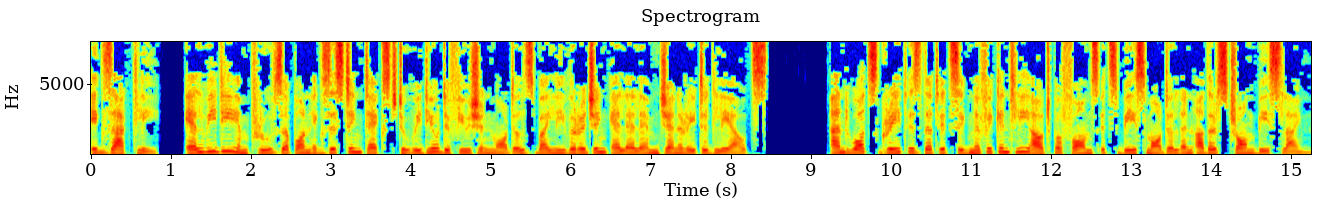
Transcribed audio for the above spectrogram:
Exactly. LVD improves upon existing text to video diffusion models by leveraging LLM generated layouts. And what's great is that it significantly outperforms its base model and other strong baseline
